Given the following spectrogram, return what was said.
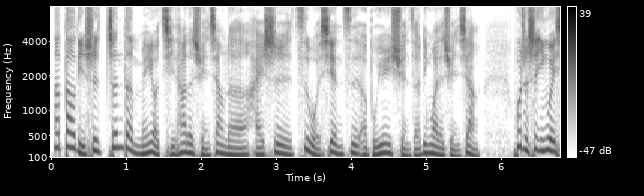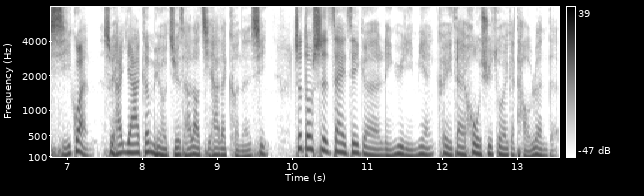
那到底是真的没有其他的选项呢，还是自我限制而不愿意选择另外的选项，或者是因为习惯，所以他压根没有觉察到其他的可能性？这都是在这个领域里面可以在后续做一个讨论的。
